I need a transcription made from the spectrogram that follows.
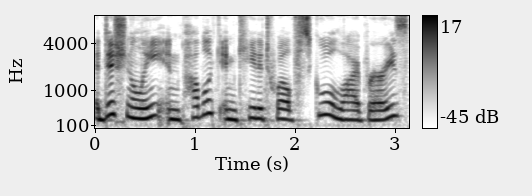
Additionally, in public and K 12 school libraries,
